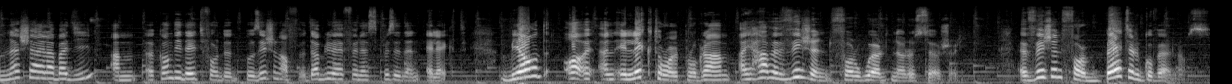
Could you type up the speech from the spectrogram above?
Najia El Abbadi. I'm a candidate for the position of WFNS President-elect. Beyond an electoral program, I have a vision for world neurosurgery, a vision for better governance,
